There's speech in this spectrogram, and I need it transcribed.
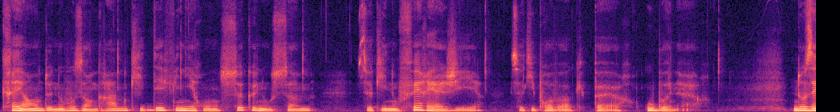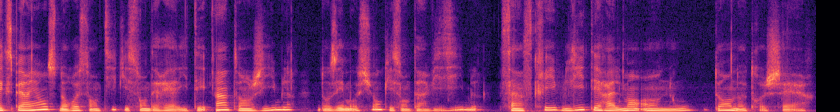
créant de nouveaux engrammes qui définiront ce que nous sommes, ce qui nous fait réagir, ce qui provoque peur ou bonheur. Nos expériences, nos ressentis qui sont des réalités intangibles, nos émotions qui sont invisibles, s'inscrivent littéralement en nous, dans notre chair.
